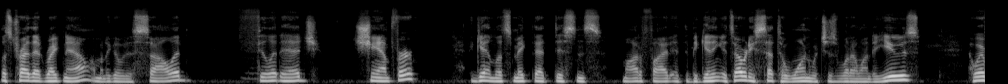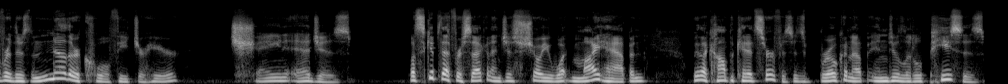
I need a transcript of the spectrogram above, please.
Let's try that right now. I'm going to go to Solid, Fillet Edge, Chamfer. Again, let's make that distance modified at the beginning. It's already set to 1, which is what I want to use. However, there's another cool feature here, chain edges. Let's skip that for a second and just show you what might happen with a complicated surface. It's broken up into little pieces.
